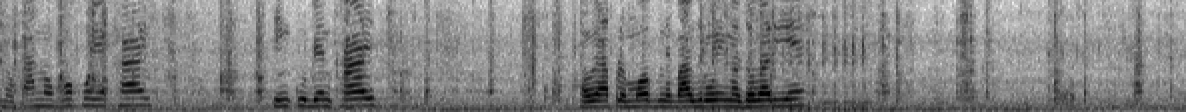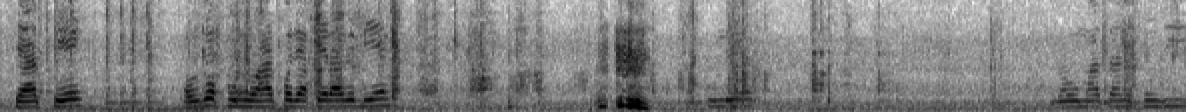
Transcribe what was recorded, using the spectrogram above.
એનો કાનો ગોપો એ ખાય ટીંકુબેન ખાય. હવે આપણે મગ ને બાજરો એમાં જવારીએ. ચાર છે. હવે જો ફૂલનો હાર પર્યા પહેરાવે બેન. ફૂલે. ગૌ માતાને પૂંજી,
